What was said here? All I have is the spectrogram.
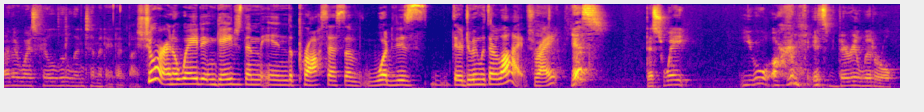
otherwise feel a little intimidated by. Sure, and a way to engage them in the process of what it is they're doing with their lives, right? Yes, this way you are, it's very literal.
